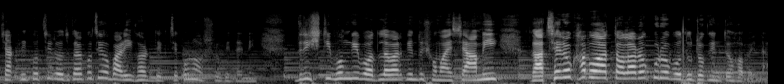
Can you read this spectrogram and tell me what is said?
চাকরি করছি, রোজগার করছি, ও বাড়িঘর দেখছে, কোনো অসুবিধা নেই। দৃষ্টিভঙ্গি বদলাবার কিন্তু সময় আছে আমি গাছেরও খাব আর তলারও কুড়োবো, দুটো কিন্তু হবে না।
